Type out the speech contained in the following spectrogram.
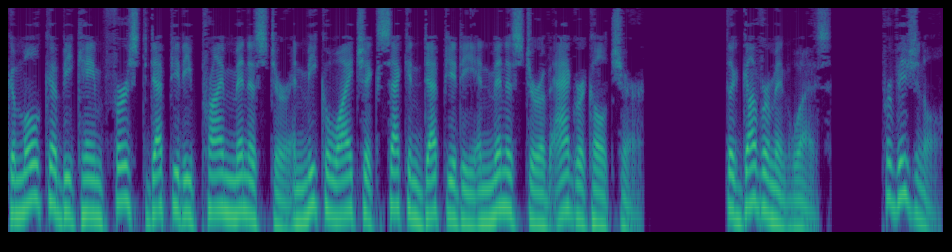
Gomulka became first deputy prime minister and Mikołajczyk second deputy and minister of agriculture. The government was provisional.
